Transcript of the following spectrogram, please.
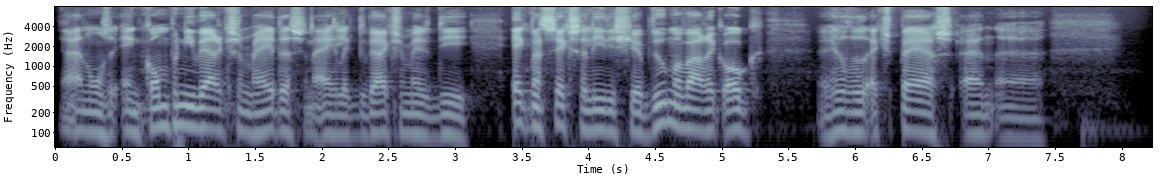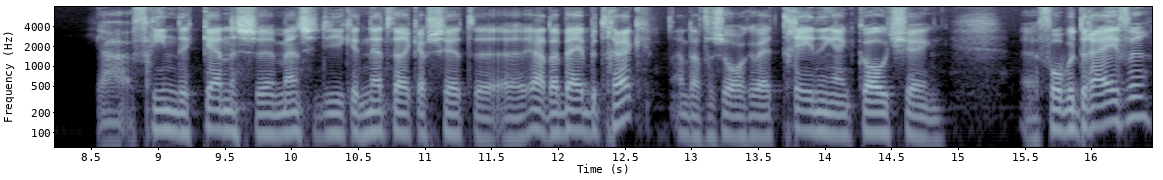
Ja, en onze in-company werkzaamheden. Dat zijn eigenlijk de werkzaamheden die ik met Six Star Leadership doe. Maar waar ik ook heel veel experts en eh, ja, vrienden, kennissen, mensen die ik in het netwerk heb zitten, eh, ja, daarbij betrek. En daarvoor zorgen wij training en coaching eh, voor bedrijven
